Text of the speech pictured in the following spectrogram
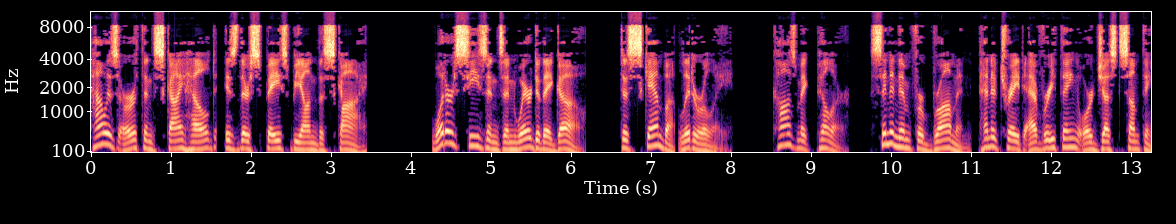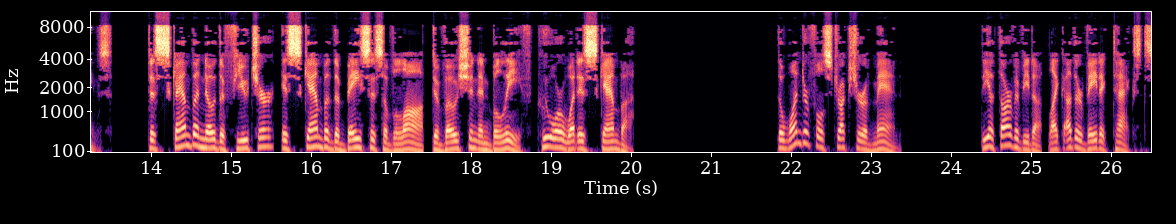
How is earth and sky held? Is there space beyond the sky? What are seasons and where do they go? Does skambha literally, cosmic pillar, synonym for Brahman penetrate everything or just somethings? Does skambha know the future? Is skambha the basis of law, devotion and belief? Who or what is skambha? The wonderful structure of man The Atharvaveda, like other Vedic texts,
